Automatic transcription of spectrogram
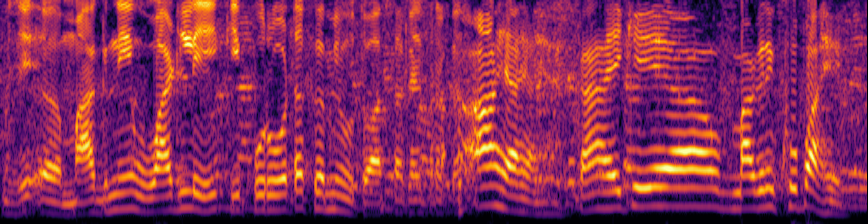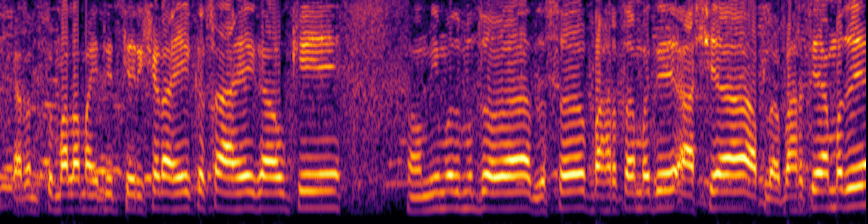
म्हणजे अ, मागणी वाढली की पुरवठा कमी होतो असा काही प्रकार? आहे आहे आहे. काय आहे की अं, मागणी खूप आहे. कारण तुम्हाला माहिती आहे तेरखेडा हे कसं आहे गाव की अं, मी म्हणतो जसं भारतामध्ये आशिया आपलं भारतीयामध्ये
